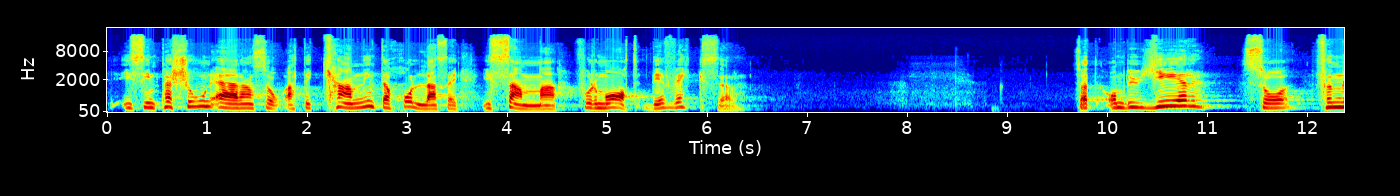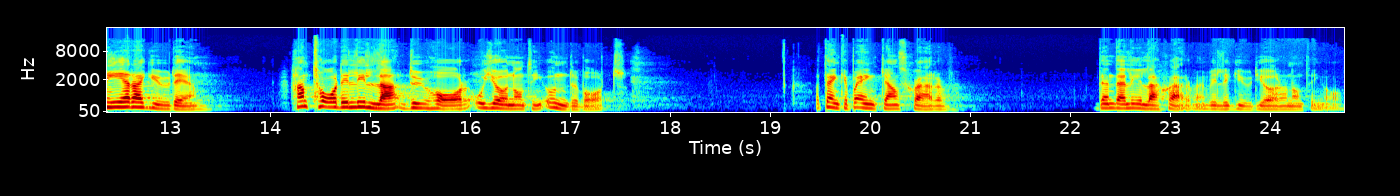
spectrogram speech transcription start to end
i sin person är han så att det kan inte hålla sig i samma format. Det växer. Så att om du ger så förmerar Gud det. Han tar det lilla du har och gör någonting underbart. Jag tänker på änkans skärv. Den där lilla skärven ville Gud göra någonting av.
